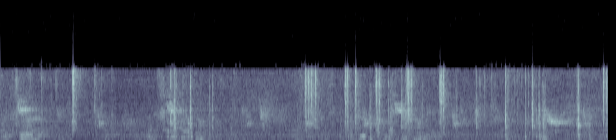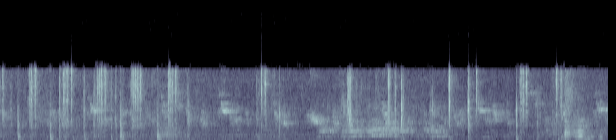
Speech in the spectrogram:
แล้วก็ใช้ขันกระบอกตกเย็นมาข้ามนะครับ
